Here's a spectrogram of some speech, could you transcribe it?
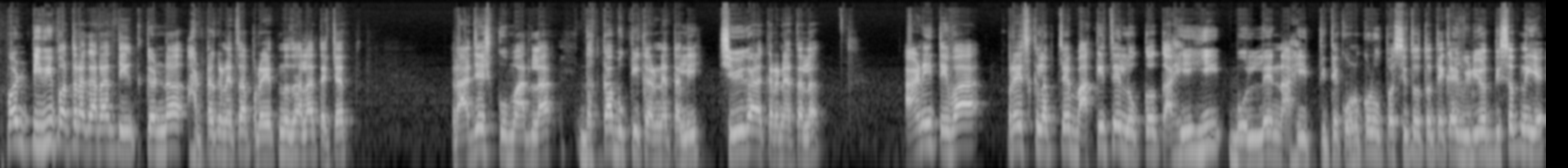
पण टी व्ही पत्रकारांकडनं हटकण्याचा प्रयत्न झाला. त्याच्यात राजेश कुमारला धक्काबुक्की करण्यात आली शिवीगाळ करण्यात आलं. आणि तेव्हा प्रेस क्लबचे बाकीचे लोक काहीही बोलले नाहीत. तिथे कोण कोण उपस्थित होतं ते काही व्हिडिओत दिसत नाही आहे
